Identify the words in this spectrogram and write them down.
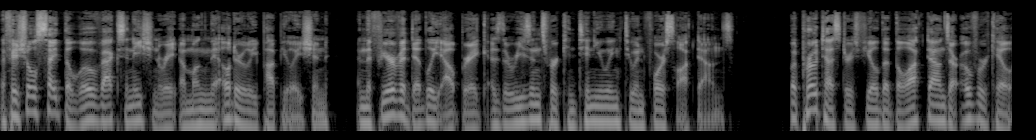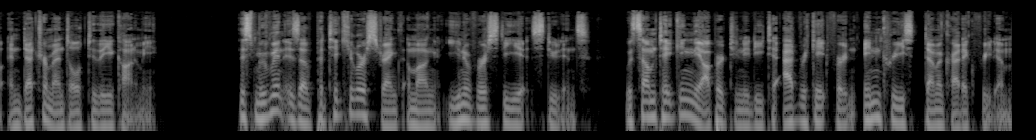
Officials cite the low vaccination rate among the elderly population and the fear of a deadly outbreak as the reasons for continuing to enforce lockdowns. But protesters feel that the lockdowns are overkill and detrimental to the economy. This movement is of particular strength among university students, with some taking the opportunity to advocate for an increased democratic freedom.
